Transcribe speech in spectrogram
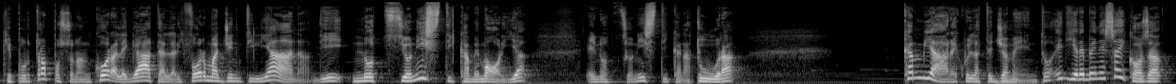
che purtroppo sono ancora legate alla riforma gentiliana di nozionistica memoria e nozionistica natura, cambiare quell'atteggiamento e dire, bene, sai cosa?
